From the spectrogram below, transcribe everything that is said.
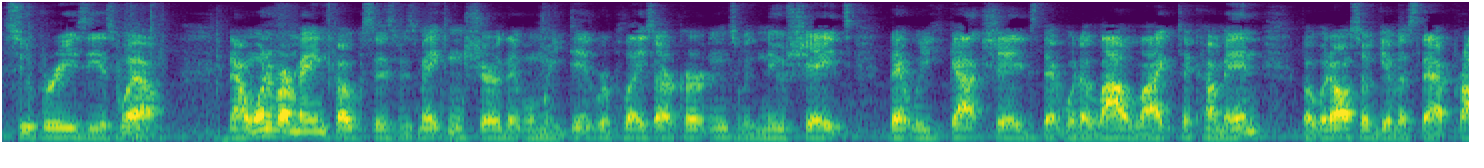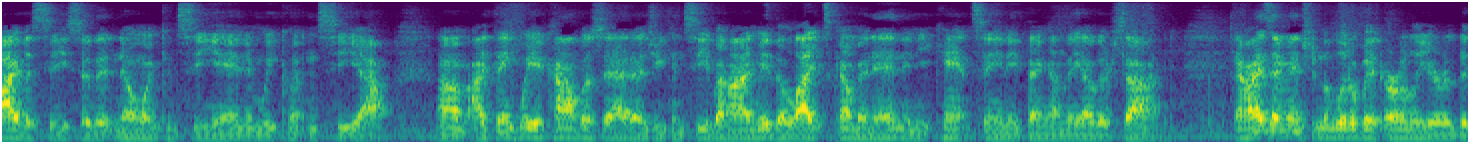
Super easy as well. Now, one of our main focuses was making sure that when we did replace our curtains with new shades, that we got shades that would allow light to come in, but would also give us that privacy so that no one could see in and we couldn't see out. Um, I think we accomplished that, as you can see behind me, the light's coming in and you can't see anything on the other side. Now, as I mentioned a little bit earlier, the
